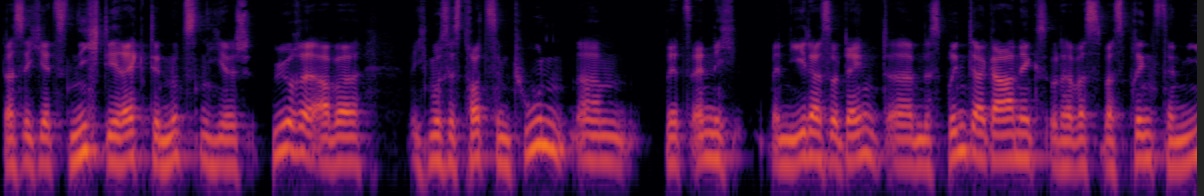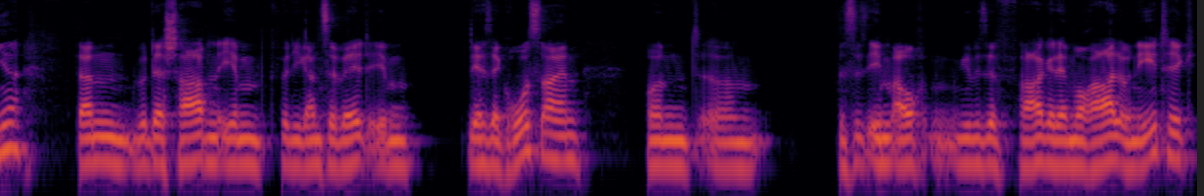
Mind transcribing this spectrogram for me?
dass ich jetzt nicht direkt den Nutzen hier spüre, aber ich muss es trotzdem tun. Ähm, letztendlich, wenn jeder so denkt, äh, das bringt ja gar nichts oder was, was bringt es denn mir, dann wird der Schaden eben für die ganze Welt eben sehr, sehr groß sein. Und ähm, das ist eben auch eine gewisse Frage der Moral und Ethik,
